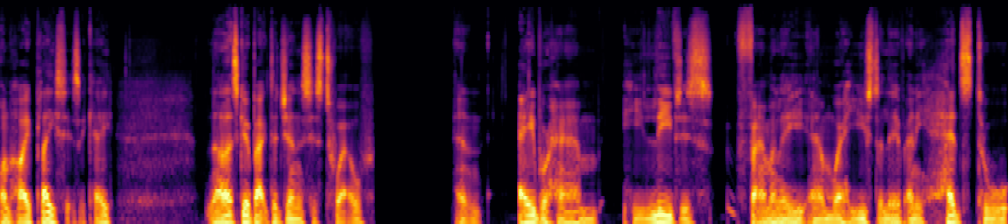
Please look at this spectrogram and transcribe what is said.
on high places, okay? Now let's go back to Genesis 12. And Abraham, he leaves his family and where he used to live and he heads to,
